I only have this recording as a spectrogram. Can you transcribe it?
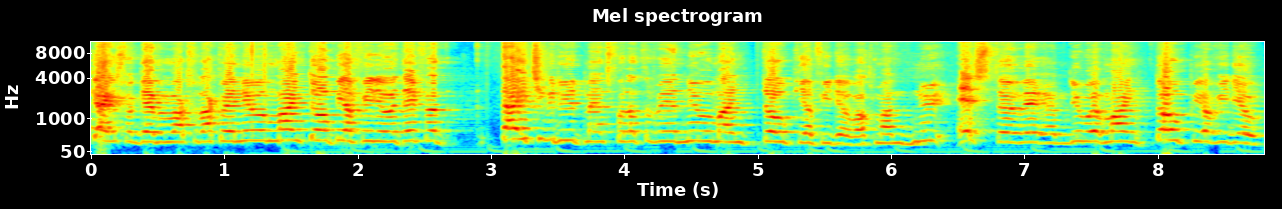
kijkers van Gamermax, vandaag weer een nieuwe Mindtopia video. Het heeft een tijdje geduurd mensen voordat er weer een nieuwe Mindtopia video was. Maar nu is er weer een nieuwe Mindtopia video.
